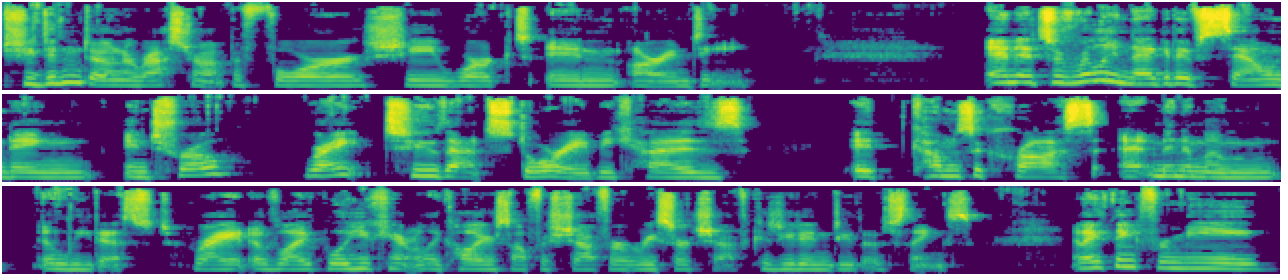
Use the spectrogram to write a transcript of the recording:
she didn't own a restaurant before she worked in R&D. And it's a really negative sounding intro, right, to that story because it comes across at minimum elitist, right? Of like, well, you can't really call yourself a chef or a research chef because you didn't do those things. And I think for me,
